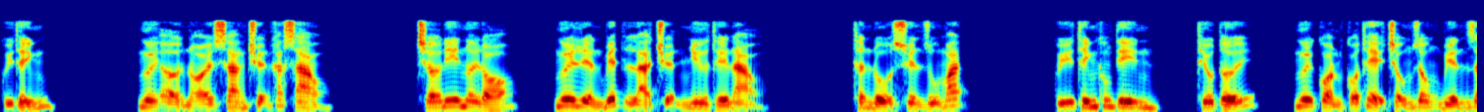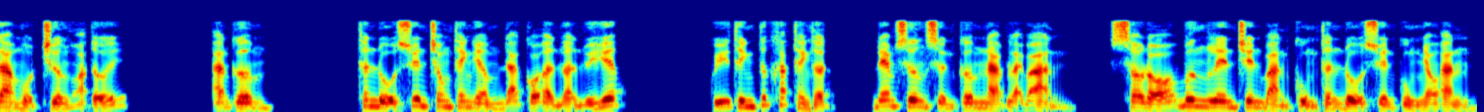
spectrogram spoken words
Quý thính. Ngươi ở nói sang chuyện khác sao? Chờ đi nơi đó, ngươi liền biết là chuyện như thế nào. Thân đổ xuyên rũ mắt. Quý thính không tin, thiếu tới, ngươi còn có thể chống rông biến ra một trương hỏa tới. Ăn cơm. Thân đổ xuyên trong thanh âm đã có ẩn ẩn uy hiếp. Quý thính tức khắc thành thật, đem xương sườn cơm nạp lại bàn, sau đó bưng lên trên bàn cùng thân đổ xuyên cùng nhau ăn.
